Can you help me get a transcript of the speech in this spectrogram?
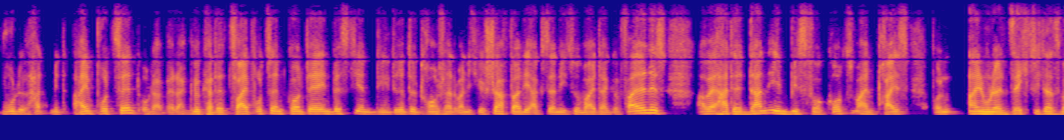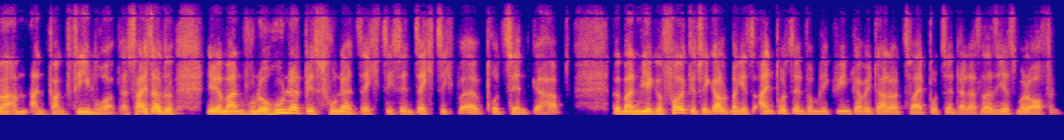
wurde, hat mit ein Prozent oder wer da Glück hatte, zwei Prozent konnte er investieren. Die dritte Tranche hat man nicht geschafft, weil die Aktie nicht so weiter gefallen ist. Aber er hatte dann eben bis vor kurzem einen Preis von 160. Das war am Anfang Februar. Das heißt also, nehmen wir mal nur 100 bis 160 sind 60 äh, Prozent gehabt. Wenn man mir gefolgt ist, egal ob man jetzt ein Prozent vom liquiden Kapital oder zwei Prozent hat, das lasse ich jetzt mal offen.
